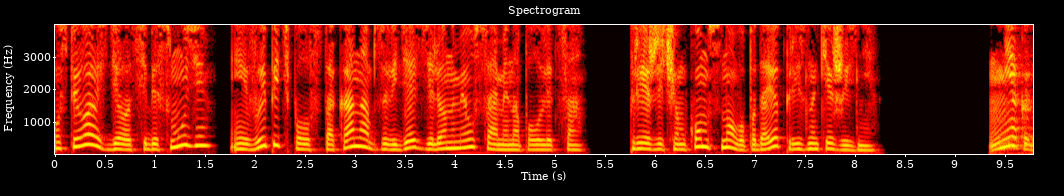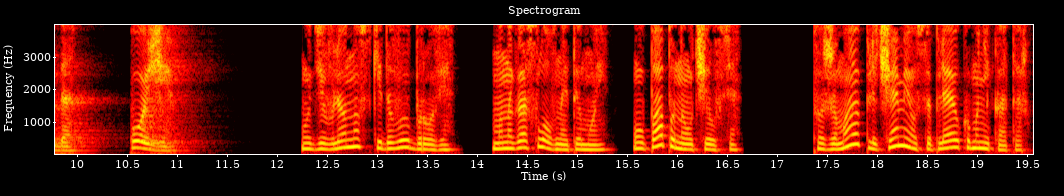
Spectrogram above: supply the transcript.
Успеваю сделать себе смузи и выпить полстакана, обзаведясь зелеными усами на пол лица, прежде чем ком снова подает признаки жизни. «Некогда. Позже». Удивленно вскидываю брови. «Многословный ты мой. У папы научился?» Пожимаю плечами и усыпляю коммуникатор.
